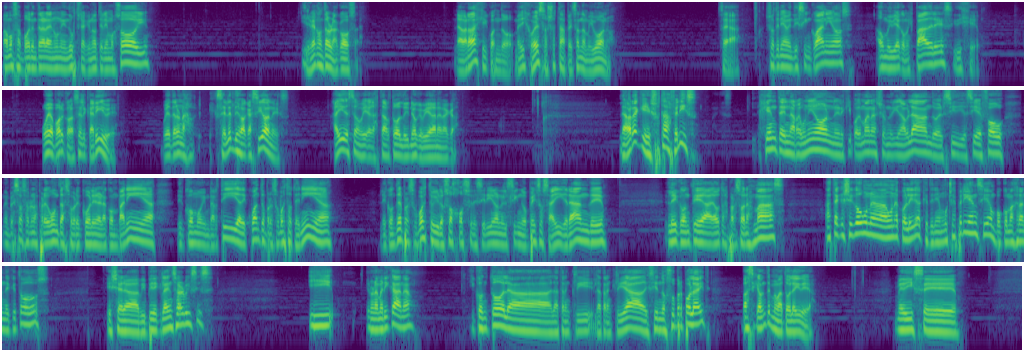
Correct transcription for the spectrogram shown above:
vamos a poder entrar en una industria que no tenemos hoy. Y le voy a contar una cosa. La verdad es que cuando me dijo eso, yo estaba pensando en mi bono. O sea, yo tenía 25 años, aún vivía con mis padres y dije, voy a poder conocer el Caribe, voy a tener unas excelentes vacaciones. Ahí de eso voy a gastar todo el dinero que voy a ganar acá. La verdad que yo estaba feliz. Gente en la reunión, el equipo de manager me hablando, el CFO me empezó a hacer unas preguntas sobre cuál era la compañía, de cómo invertía, de cuánto presupuesto tenía. Le conté el presupuesto y los ojos se le salieron el signo pesos ahí grande. Le conté a otras personas más. Hasta que llegó una, una colega que tenía mucha experiencia, un poco más grande que todos. Ella era VP de Client Services y era una americana, y con toda la, tranquilidad, diciendo super polite, básicamente me mató la idea. Me dice,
